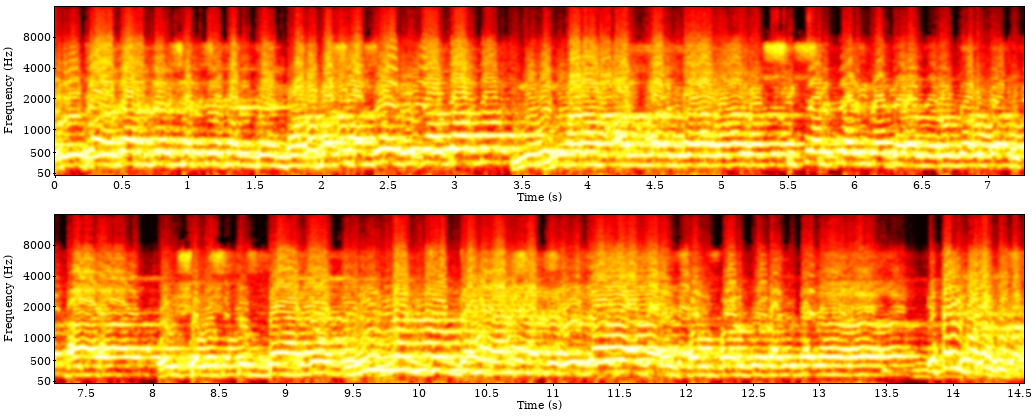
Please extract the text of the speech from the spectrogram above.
রোজাদারদের সাথে থাকবে ভালোবাসা আছে রোজাদার নেমে খারাপ আল্লাহর নিয়ামতের অস্বীকারীরা যারা রোজার মতো খায় ওই সমস্ত বেয়াদব নির্লজ্জ বেহায়ার সাথে রোজাদারের সম্পর্ক রাখবে না। এটাই বলা হচ্ছে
